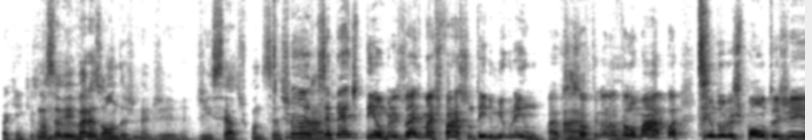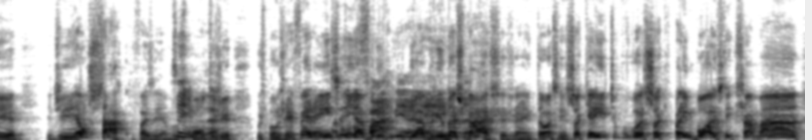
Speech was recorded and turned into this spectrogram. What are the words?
pra quem quiser. Começa a ver várias ondas, né? De, de insetos quando você chama Não, é você perde tempo. Na cidade mais fácil, não tem inimigo nenhum. Aí você Ah, só fica andando ah. pelo mapa, indo nos pontos de. De é um saco fazer. Os Sim, pontos, é. de, os pontos de referência Mas e, abri- farm é- e abrindo é as caixas, né? Então, assim, só que aí, tipo, só que pra ir embora, você tem que chamar,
